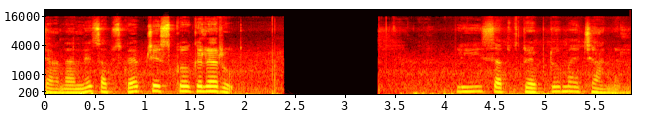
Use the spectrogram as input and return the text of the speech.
ఛానల్ని సబ్స్క్రైబ్ చేసుకోగలరు. Please subscribe to my channel.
